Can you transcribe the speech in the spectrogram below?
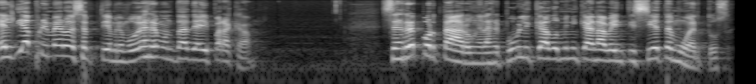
El día primero de septiembre, me voy a remontar de ahí para acá se reportaron en la República Dominicana 27 muertos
